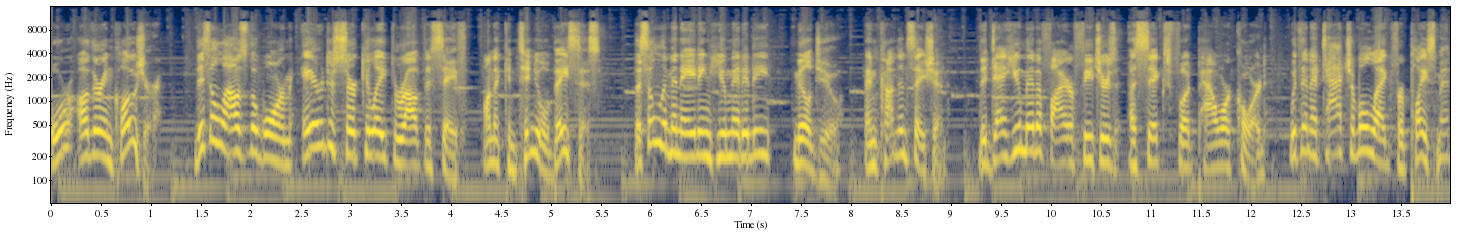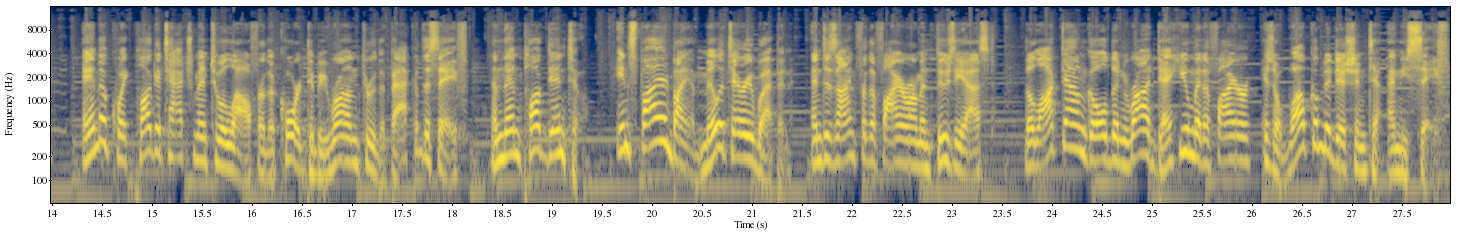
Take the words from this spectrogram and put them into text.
or other enclosure. This allows the warm air to circulate throughout the safe on a continual basis, thus eliminating humidity, mildew, and condensation. The dehumidifier features a 6-foot power cord with an attachable leg for placement and a quick plug attachment to allow for the cord to be run through the back of the safe and then plugged into. Inspired by a military weapon and designed for the firearm enthusiast, the Lockdown Goldenrod Dehumidifier is a welcomed addition to any safe.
